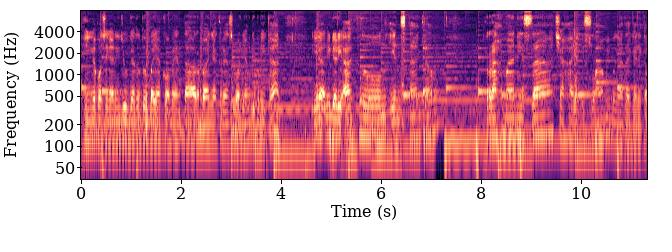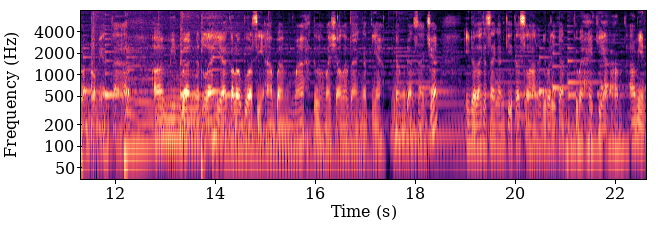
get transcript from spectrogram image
Hingga postingan ini juga tentu banyak komentar, banyak respon yang diberikan yakni dari akun Instagram Rahmanisa. Cahaya Islami mengatakan di kolom komentar Amin banget lah ya kalau buat si abang mah tuh Masya Allah banget ya. Mudah-mudahan saja idola kesayangan kita selalu diberikan kebahagiaan. Amin.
